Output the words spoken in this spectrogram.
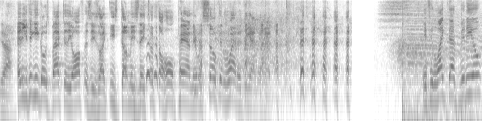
yeah. And you think he goes back to the office? He's like, these dummies, they took the whole pan. They were soaking wet at the end of it. if you like that video,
